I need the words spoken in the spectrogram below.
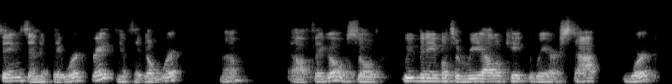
things. And if they work, great. And if they don't work, well, off they go. So we've been able to reallocate the way our staff work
